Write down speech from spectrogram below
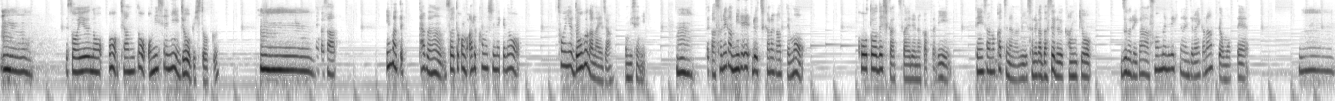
うんうん。でそういうのをちゃんとお店に常備しておく。うーん。なんかさ、今って多分そういうところもあるかもしれないけど、そういう道具がないじゃん、お店に。うん。だからそれが見れる力があっても、口頭でしか伝えれなかったり、店員さんの価値なのにそれが出せる環境作りがそんなにできてないんじゃないかなって思って、うーん。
